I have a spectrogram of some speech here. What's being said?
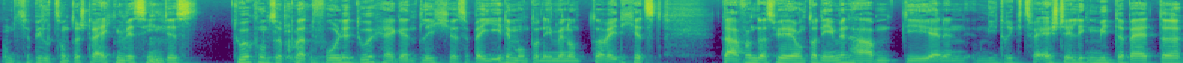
um das ein bisschen zu unterstreichen, wir sind es durch unser Portfolio durch eigentlich, also bei jedem Unternehmen, und da rede ich jetzt davon, dass wir Unternehmen haben, die einen niedrig zweistelligen Mitarbeiter,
